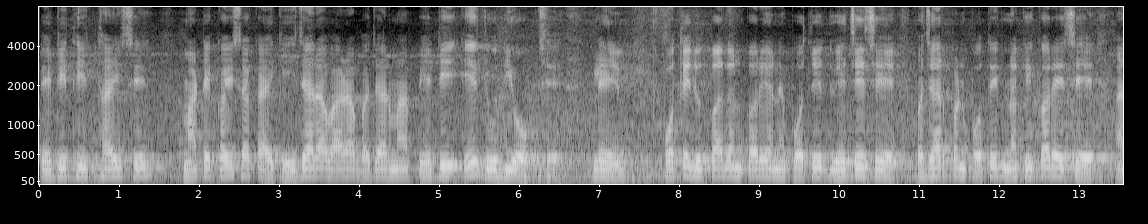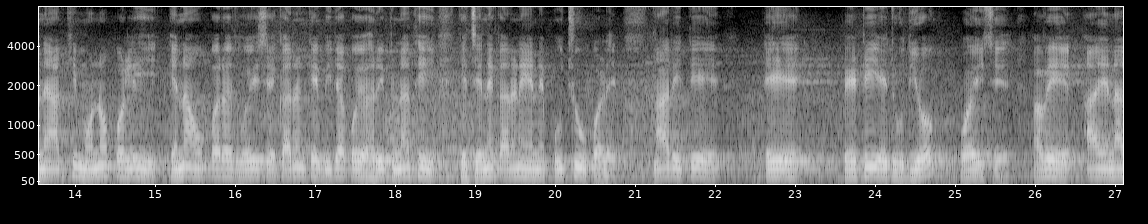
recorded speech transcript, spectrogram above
પેઢીથી જ થાય છે. માટે કહી શકાય કે ઇજારાવાળા બજારમાં પેઢી એ જ ઉદ્યોગ છે. એટલે પોતે જ ઉત્પાદન કરે અને પોતે જ વેચે છે, બજાર પણ પોતે જ નક્કી કરે છે અને આખી મોનોપોલી એના ઉપર જ હોય છે. કારણ કે બીજા કોઈ હરીફ નથી કે જેને કારણે એને પૂછવું પડે. આ રીતે એ પેઢી એ જ ઉદ્યોગ હોય છે. હવે આ એના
